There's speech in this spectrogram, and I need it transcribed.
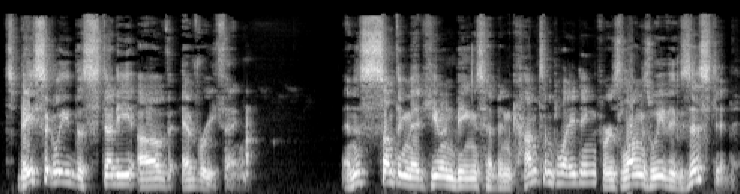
It's basically the study of everything. And this is something that human beings have been contemplating for as long as we've existed.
